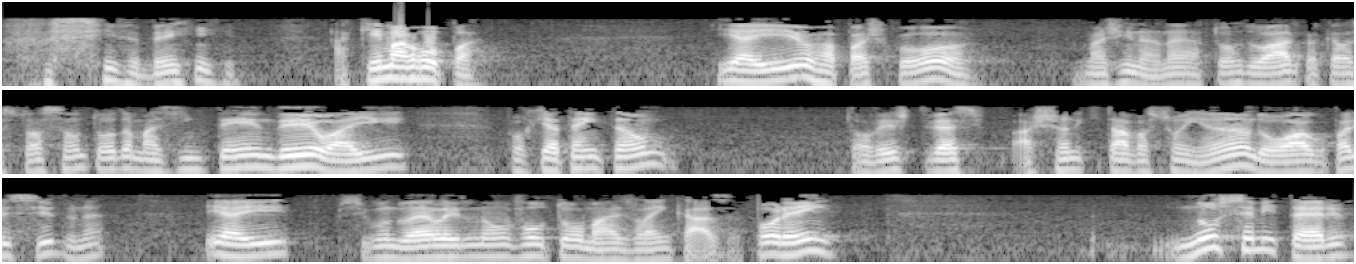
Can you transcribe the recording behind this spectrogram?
Assim, é bem. a queima-roupa. E aí o rapaz ficou, imagina, né, atordoado com aquela situação toda, mas entendeu aí, porque até então, talvez estivesse achando que estava sonhando ou algo parecido, né? E aí, segundo ela, ele não voltou mais lá em casa. Porém, no cemitério,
